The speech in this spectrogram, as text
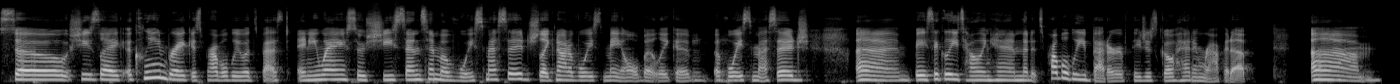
so she's like, a clean break is probably what's best anyway. So she sends him a voice message, like not a voicemail, but like a, a Mhm. voice message, um, basically telling him that it's probably better if they just go ahead and wrap it up. Um,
